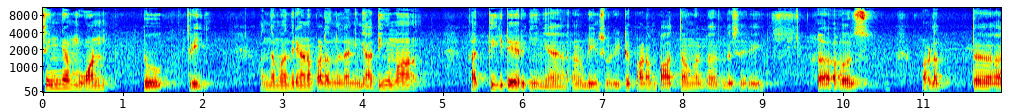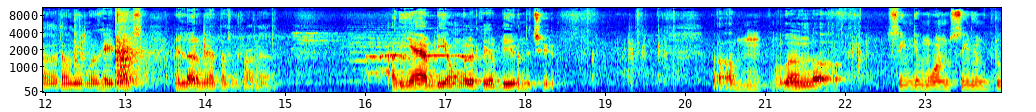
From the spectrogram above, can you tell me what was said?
சிங்கம் ஒன் டூ த்ரீ அந்த மாதிரியான படங்களில் நீங்கள் அதிகமாக கத்திக்கிட்டே இருக்கீங்க அப்படின்னு சொல்லிட்டு படம் பார்த்தவங்கள இருந்து சரி படத்தை அதாவது உங்கள் ஹேட்டர்ஸ் எல்லாருமே அதான் சொல்கிறாங்க அது ஏன் அப்படி அவங்களுக்கு அப்படி இருந்துச்சு? Um, well uh, Singam one Singam two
